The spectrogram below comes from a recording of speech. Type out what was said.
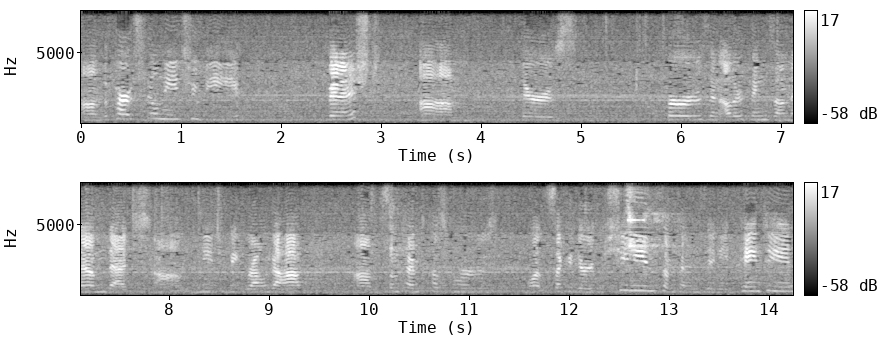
Um, the parts still need to be finished. Um, there's burrs and other things on them that um, need to be ground off. Um, sometimes customers want secondary machining, sometimes they need painting.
